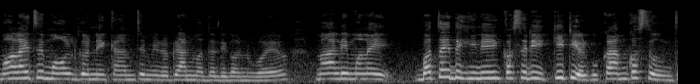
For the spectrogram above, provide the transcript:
मलाई चाहिँ मल गर्ने काम चाहिँ मेरो ग्रान्ड मदरले गर्नुभयो उहाँले मलाई बच्चैदेखि नै कसरी केटीहरूको काम कस्तो हुन्छ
